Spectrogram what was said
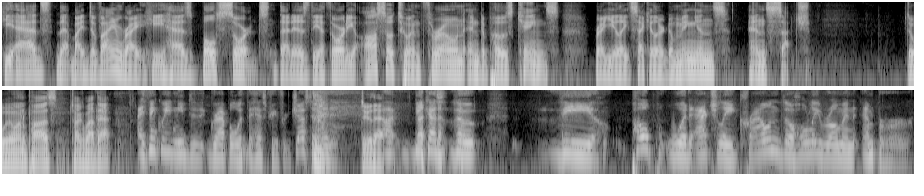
He adds that by divine right he has both swords, that is, the authority also to enthrone and depose kings, regulate secular dominions, and such. Do we want to pause? Talk about that? I think we need to grapple with the history for just a minute. Do that. uh, because the the Pope would actually crown the Holy Roman Emperor,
